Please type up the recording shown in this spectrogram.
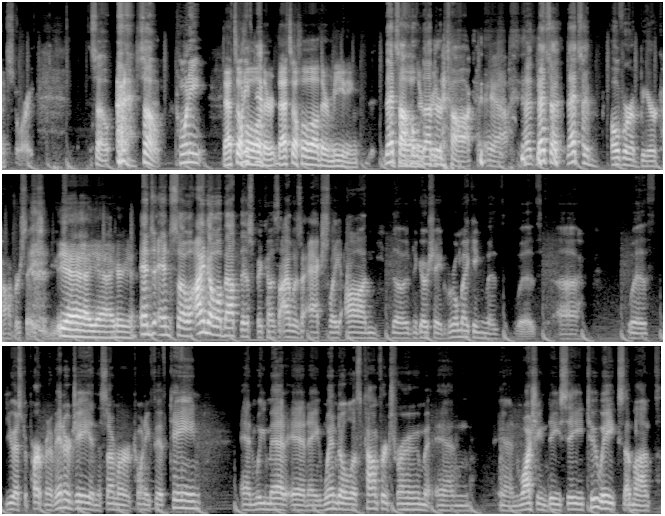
right. story. So, so twenty. That's a whole other. That's a whole other meeting. That's That's a whole other talk. Yeah, That- that's a that's a over a beer conversation. usually. Yeah, yeah, I hear you. And and so I know about this because I was actually on the negotiated rulemaking with with uh, with U.S. Department of Energy in the summer of 2015, and we met in a windowless conference room in in Washington D.C. two weeks a month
